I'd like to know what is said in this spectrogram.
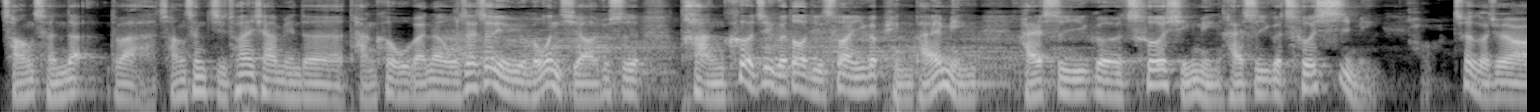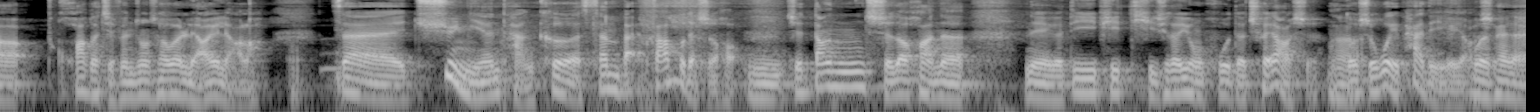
长城的，对吧？长城集团下面的坦克五百。那我在这里有个问题啊，就是坦克这个到底算一个品牌名，还是一个车型名，还是一个车系名？好这个就要花个几分钟稍微聊一聊了。在去年坦克三百发布的时候，嗯，其实当时的话呢，那个第一批提车的用户的车钥匙都是魏派的一个钥匙，魏派的钥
